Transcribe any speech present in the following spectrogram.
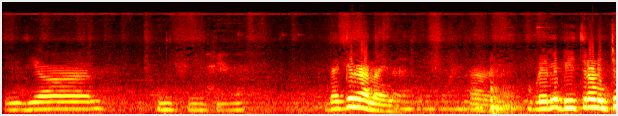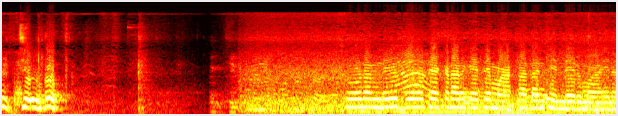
పీజియాన్ దగ్గర నాయన. ఆ, ఇప్పుడు వెళ్ళి బీచ్లో నుంచి వచ్చి చూడండి బోట్ ఎక్కడానికి అయితే మాట్లాడడానికి వెళ్ళారు మా ఆయన.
